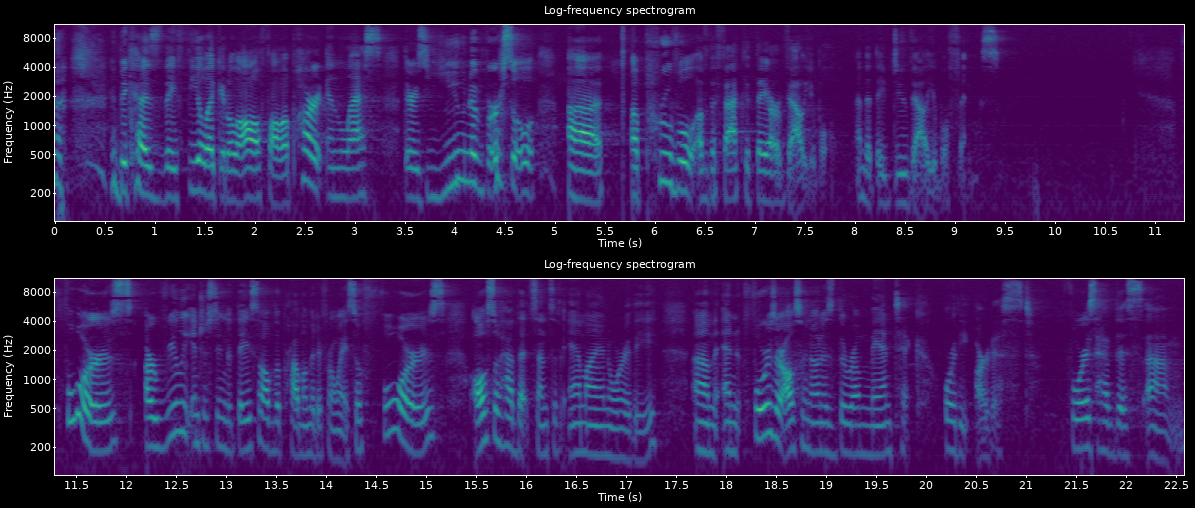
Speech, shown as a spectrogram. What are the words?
because they feel like it'll all fall apart unless there's universal uh, approval of the fact that they are valuable and that they do valuable things. Fours are really interesting that they solve the problem a different way. So, fours also have that sense of am I unworthy? Um, and fours are also known as the romantic or the artist. Fours have this um,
